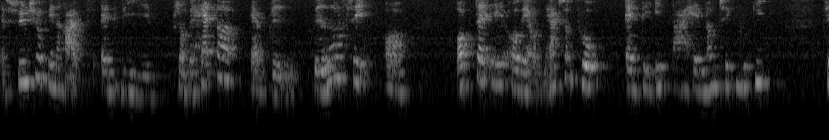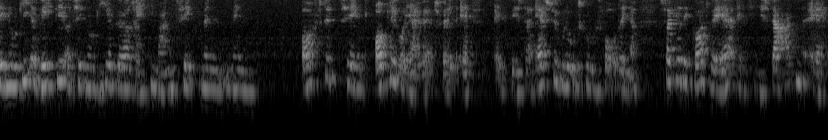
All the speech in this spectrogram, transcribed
Jeg synes jo generelt, at vi som behandlere er blevet bedre til at opdage og være opmærksom på, at det ikke bare handler om teknologi, teknologi er vigtig, og teknologi gør rigtig mange ting, men, men ofte tænk, oplever jeg i hvert fald, at, at hvis der er psykologiske udfordringer, så kan det godt være, at i starten af,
